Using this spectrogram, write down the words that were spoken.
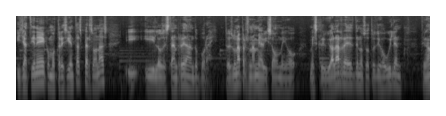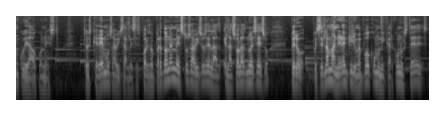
y ya tiene como 300 personas y, y los está enredando por ahí. Entonces una persona me avisó, me dijo, me escribió a las redes de nosotros, dijo, William, tengan cuidado con esto. Entonces queremos avisarles, es por eso. Perdónenme estos avisos de las, las olas, no es eso, pero pues es la manera en que yo me puedo comunicar con ustedes,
